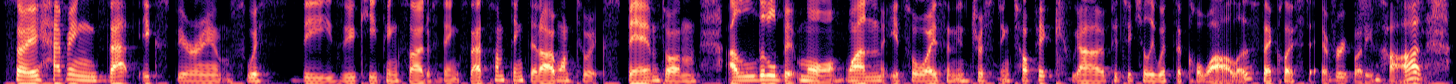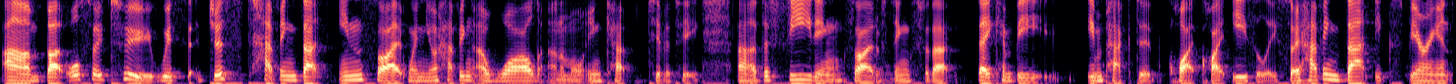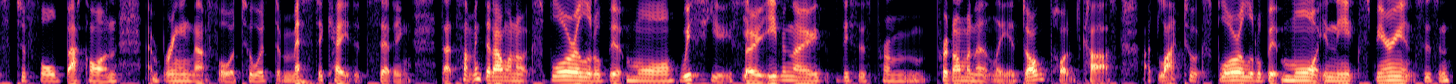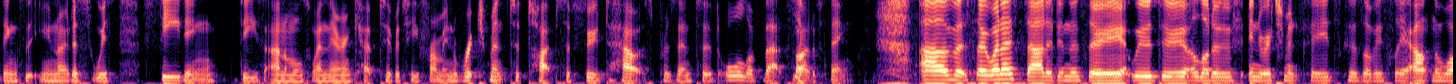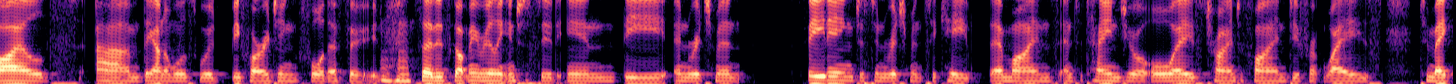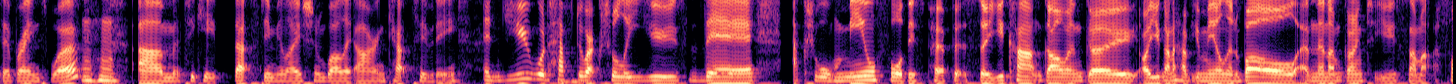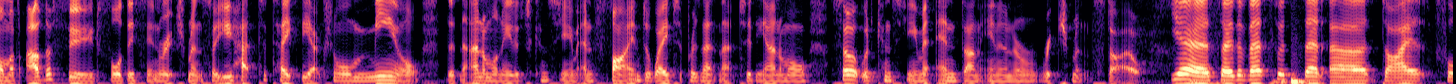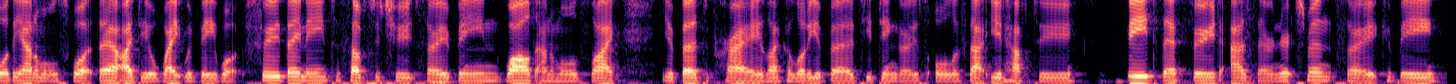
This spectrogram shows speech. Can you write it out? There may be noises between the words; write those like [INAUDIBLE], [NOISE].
So, having that experience with the zookeeping side of things, that's something that I want to expand on a little bit more. One, it's always an interesting topic, uh, particularly with the koalas, they're close to everybody's [LAUGHS] heart. Um, but also, too, with just having that insight when you're having a wild animal in captivity, uh, the feeding side of things for that, they can be impacted quite quite easily. So having that experience to fall back on and bringing that forward to a domesticated setting that's something that I want to explore a little bit more with you. So even though this is prom- predominantly a dog podcast I'd like to explore a little bit more in the experiences and things that you noticed with feeding these animals when they're in captivity from enrichment to types of food to how it's presented all of that side of thing Um, so when I started in the zoo, we would do a lot of enrichment feeds because obviously out in the wilds, um, the animals would be foraging for their food. So this got me really interested in the enrichment feeding, just enrichment to keep their minds entertained. You're always trying to find different ways to make their brains work um, to keep that stimulation while they are in captivity. and you would have to actually use their actual meal for this purpose. So you can't go and go, oh, you're going to have your meal in a bowl, and then I'm going to use some form of other food for this enrichment. So you had to take the actual meal that the animal needed to consume and find a way to present that to the animal so it would consume it and done in an enrichment style. Yeah, so the vets would set a diet for the animals, what their ideal weight would be, what food they need to substitute. So, being wild animals like your birds of prey, like a lot of your birds, your dingoes, all of that, you'd have to feed their food as their enrichment. So, it could be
